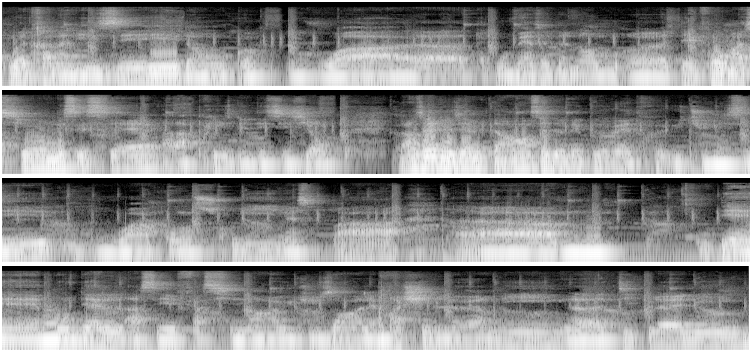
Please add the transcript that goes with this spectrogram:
pour être analysées, donc pour pouvoir trouver un certain nombre d'informations nécessaires à la prise de décision. Dans un deuxième temps, ces données peuvent être utilisées pour pouvoir construire, n'est-ce pas, euh, des modèles assez fascinants utilisant les machine learning, euh, deep learning,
